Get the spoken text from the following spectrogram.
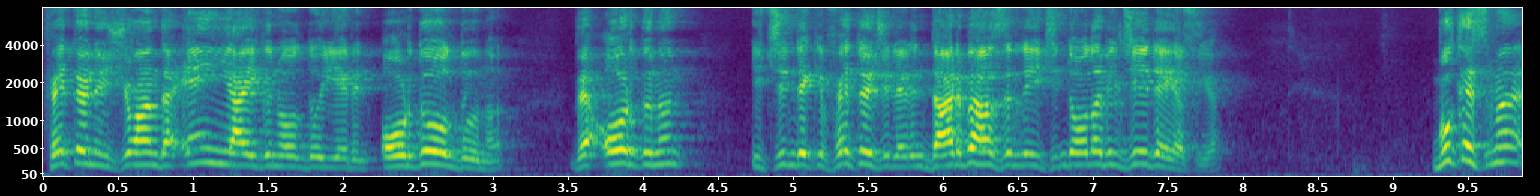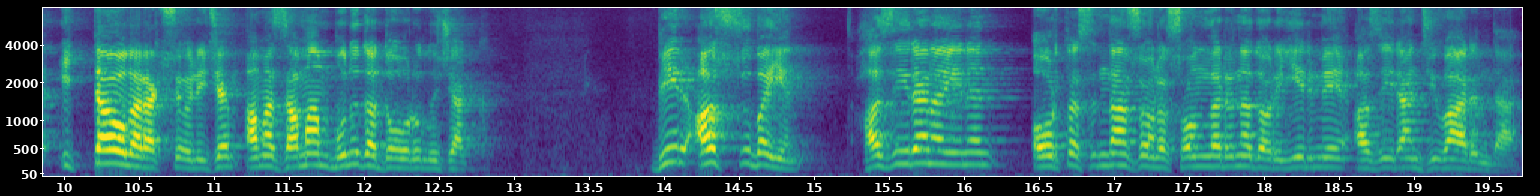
FETÖ'nün şu anda en yaygın olduğu yerin ordu olduğunu ve ordunun içindeki FETÖ'cülerin darbe hazırlığı içinde olabileceği de yazıyor. Bu kısmı iddia olarak söyleyeceğim ama zaman bunu da doğrulayacak bir az subayın Haziran ayının ortasından sonra sonlarına doğru 20 Haziran civarında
